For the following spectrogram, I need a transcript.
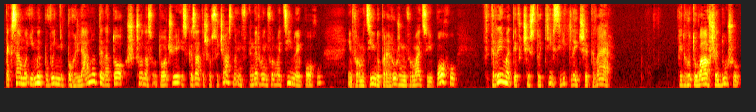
Так само і ми повинні поглянути на те, що нас оточує, і сказати, що в сучасну енергоінформаційну епоху, інформаційну перегружену інформацію епоху, втримати в чистоті в світлий четвер, підготувавши душу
